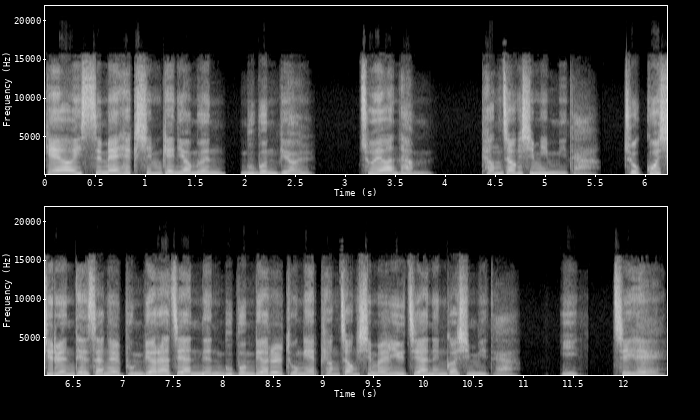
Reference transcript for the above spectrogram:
깨어있음의 핵심 개념은 무분별, 초연함, 평정심입니다. 좋고 싫은 대상을 분별하지 않는 무분별을 통해 평정심을 유지하는 것입니다. 2. 지혜,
